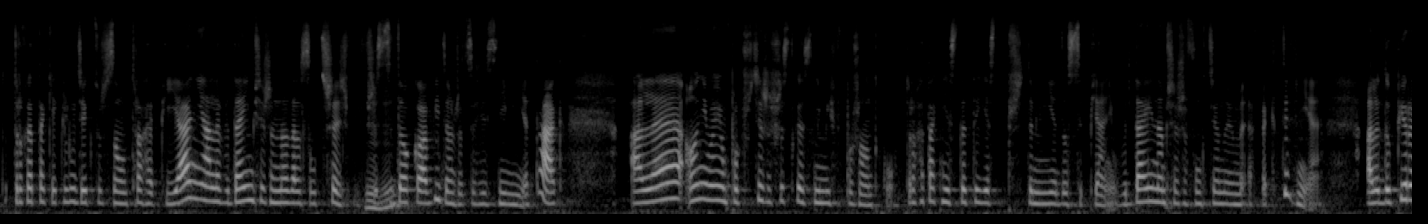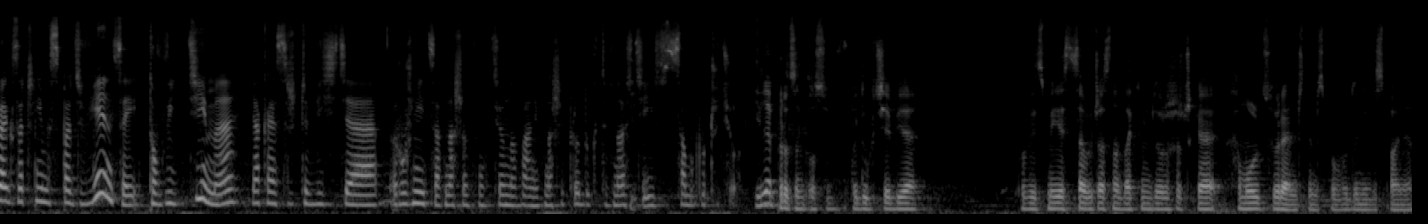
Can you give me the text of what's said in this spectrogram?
To trochę tak jak ludzie, którzy są trochę pijani, ale wydaje mi się, że nadal są trzeźwi. Wszyscy dookoła widzą, że coś jest z nimi nie tak, ale oni mają poczucie, że wszystko jest z nimi w porządku. Trochę tak niestety jest przy tym niedosypianiu. Wydaje nam się, że funkcjonujemy efektywnie, ale dopiero jak zaczniemy spać więcej, to widzimy, jaka jest rzeczywiście różnica w naszym funkcjonowaniu, w naszej produktywności i samopoczuciu. Ile procent osób według Ciebie, powiedzmy, jest cały czas na takim troszeczkę hamulcu ręcznym z powodu niewyspania?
